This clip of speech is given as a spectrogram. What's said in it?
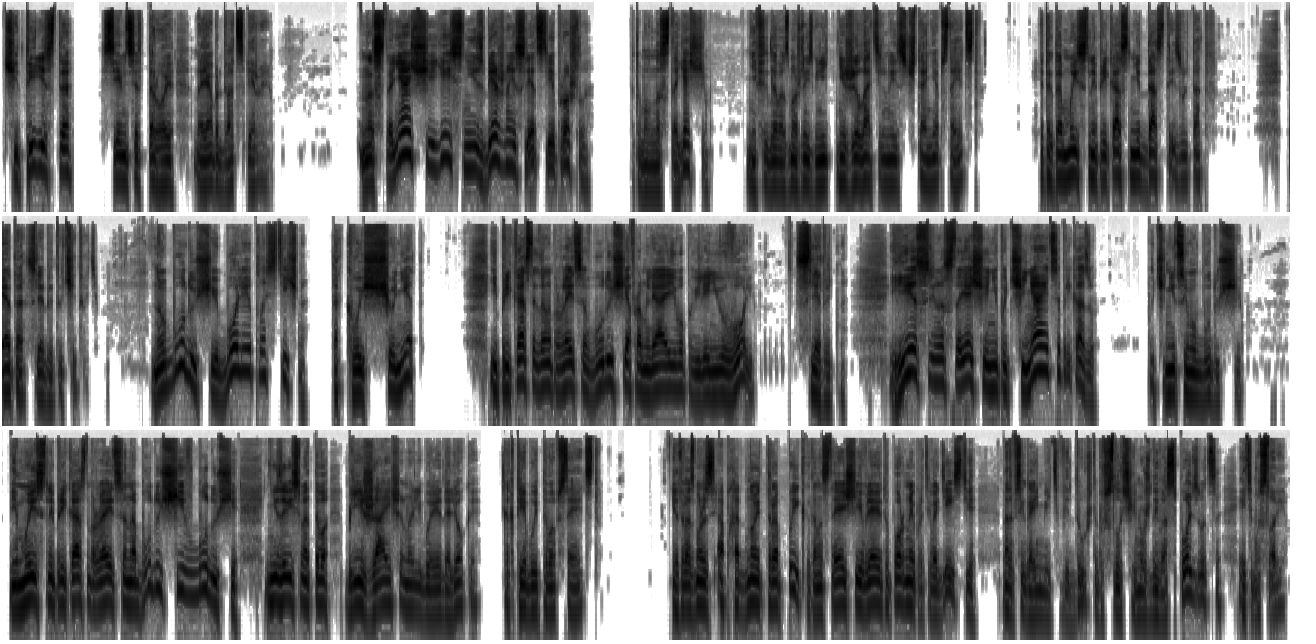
472 ноябрь 21. Настоящее есть неизбежное следствие прошлого, потому в настоящем не всегда возможно изменить нежелательные сочетания обстоятельств, и тогда мысленный приказ не даст результатов. Это следует учитывать. Но будущее более пластично, так его еще нет, и приказ тогда направляется в будущее, оформляя его по велению воли. Следовательно, если настоящее не подчиняется приказу, подчинится ему будущее. И мысленный приказ направляется на будущее и в будущее, независимо от того, ближайшее оно или более далекое, как требует того обстоятельств. Это возможность обходной тропы, когда настоящее являет упорное противодействие, надо всегда иметь в виду, чтобы в случае нужды воспользоваться этим условием.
